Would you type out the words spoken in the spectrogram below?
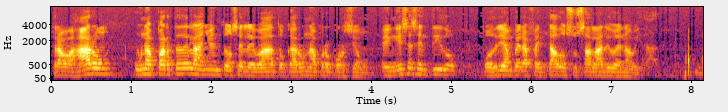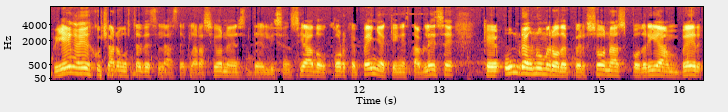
trabajaron una parte del año, entonces le va a tocar una proporción. En ese sentido, podrían ver afectado su salario de Navidad. Bien, ahí escucharon ustedes las declaraciones del licenciado Jorge Peña, quien establece que un gran número de personas podrían ver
